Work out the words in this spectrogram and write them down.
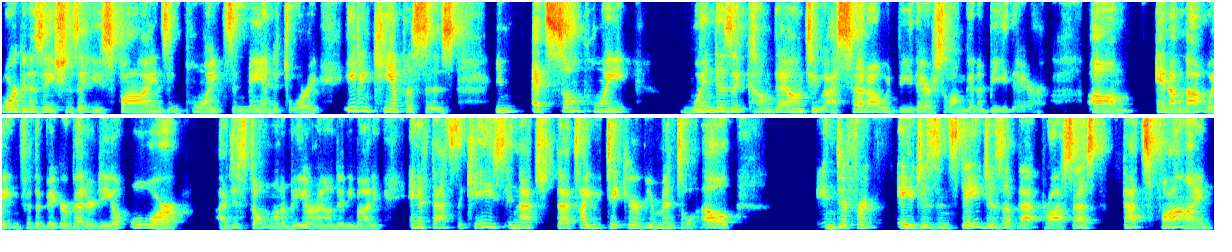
organizations that use fines and points and mandatory, even campuses. In, at some point, when does it come down to I said I would be there, so I'm going to be there, um, and I'm not waiting for the bigger, better deal, or I just don't want to be around anybody. And if that's the case, and that's that's how you take care of your mental health in different ages and stages of that process, that's fine.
